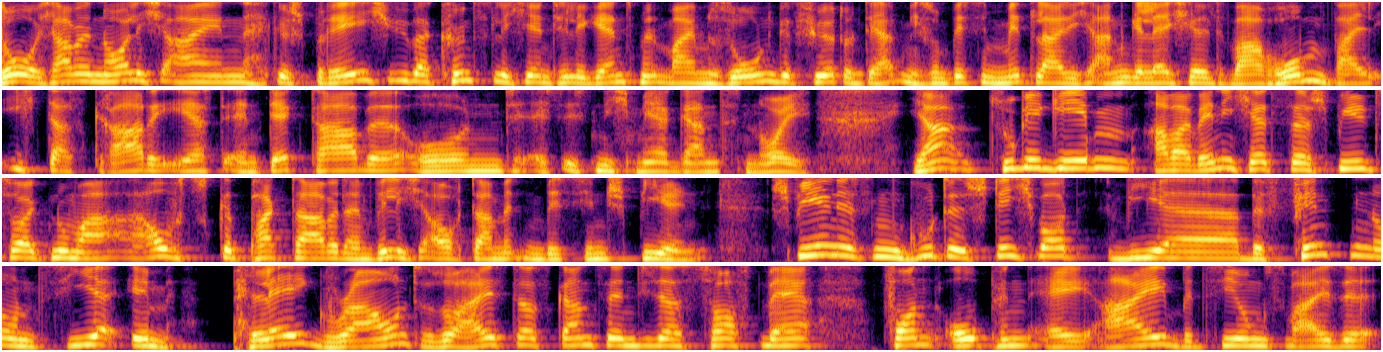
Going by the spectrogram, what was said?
So, ich habe neulich ein Gespräch über künstliche Intelligenz mit meinem Sohn geführt und der hat mich so ein bisschen mitleidig angelächelt. Warum? Weil ich das gerade erst entdeckt habe und es ist nicht mehr ganz neu. Ja, zugegeben, aber wenn ich jetzt das Spielzeug nun mal ausgepackt habe, dann will ich auch damit ein bisschen spielen. Spielen ist ein gutes Stichwort. Wir befinden uns hier im Playground, so heißt das Ganze in dieser Software von OpenAI, beziehungsweise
